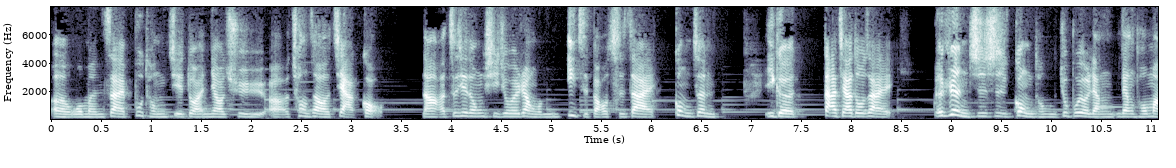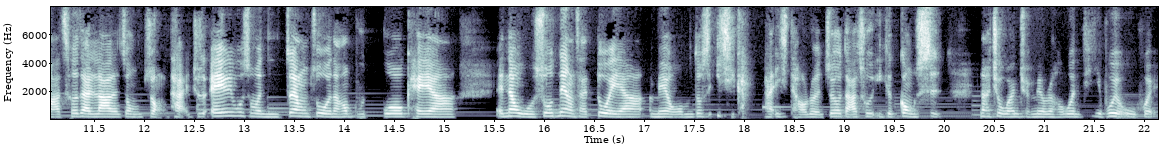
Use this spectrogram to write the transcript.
呃，我们在不同阶段要去呃创造架构，那这些东西就会让我们一直保持在共振一个大家都在认知是共同，就不会有两两头马车在拉的这种状态。就是哎，为什么你这样做然后不不 OK 啊？哎，那我说那样才对呀？没有，我们都是一起看，一起讨论，最后答出一个共识，那就完全没有任何问题，也不会有误会。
